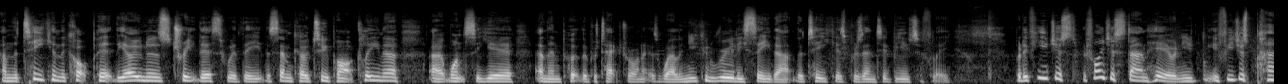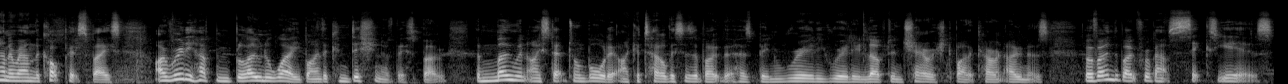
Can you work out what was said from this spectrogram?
and the teak in the cockpit the owners treat this with the, the Semco two part cleaner uh, once a year and then put the protector on it as well and you can really see that the teak is presented beautifully. But if you just, if I just stand here and you, if you just pan around the cockpit space, I really have been blown away by the condition of this boat. The moment I stepped on board it, I could tell this is a boat that has been really, really loved and cherished by the current owners, who have owned the boat for about six years.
